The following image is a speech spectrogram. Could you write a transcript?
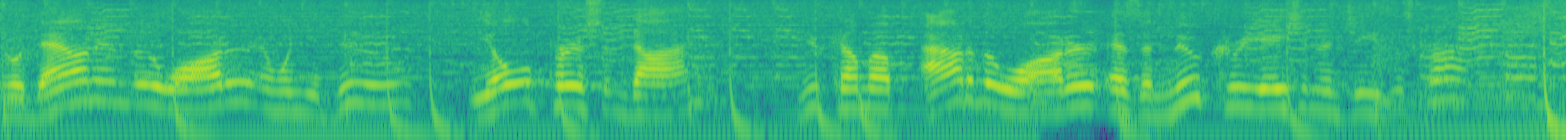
go down into the water, and when you do, the old person dies. You come up out of the water as a new creation in Jesus Christ.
